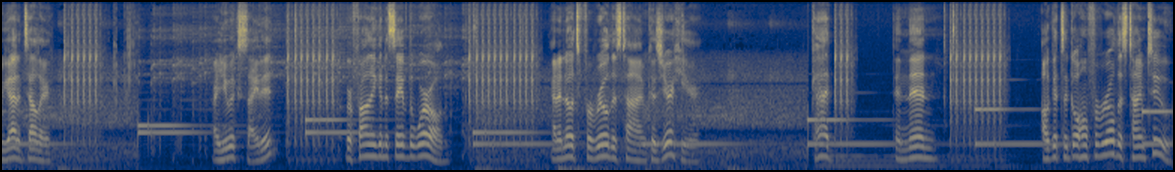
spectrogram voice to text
We gotta tell her. Are you excited? We're finally gonna save the world. And I know it's for real this time because you're here. God. And then I'll get to go home for real this time too.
